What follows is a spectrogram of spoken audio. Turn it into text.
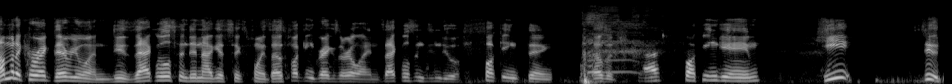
I'm gonna correct everyone, dude. Zach Wilson did not get six points. That was fucking Greg Zuerlein. Zach Wilson didn't do a fucking thing. That was a trash fucking game. He, dude,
